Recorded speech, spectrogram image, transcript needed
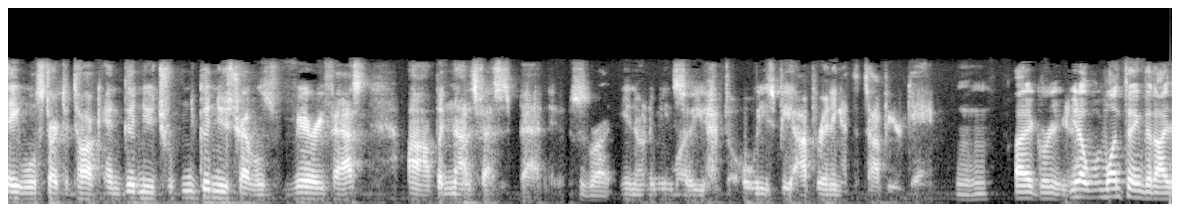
they will start to talk. And good news, good news travels very fast, uh, but not as fast as bad news. Right. You know what I mean? So you have to always be operating at the top of your game. hmm I agree. Yeah. You know, one thing that I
